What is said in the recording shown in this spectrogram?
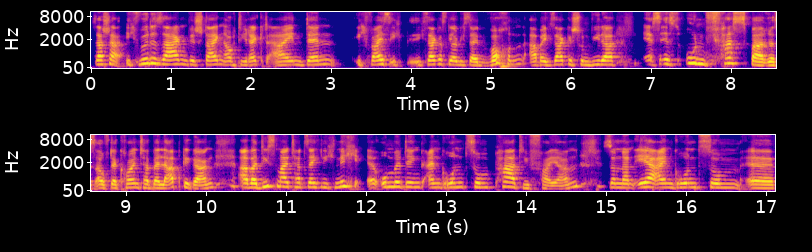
Sascha, ich würde sagen, wir steigen auch direkt ein, denn ich weiß, ich, ich sage das, glaube ich, seit Wochen, aber ich sage es schon wieder, es ist Unfassbares auf der Coin-Tabelle abgegangen, aber diesmal tatsächlich nicht äh, unbedingt ein Grund zum Partyfeiern, sondern eher ein Grund zum äh,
